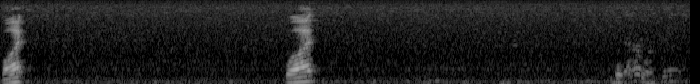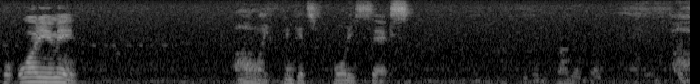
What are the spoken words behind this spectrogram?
What? What? Is that worth it? Wh- What do you mean? Oh, I think it's 46. Run real quick. It's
